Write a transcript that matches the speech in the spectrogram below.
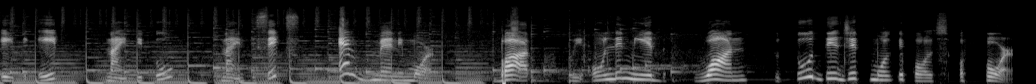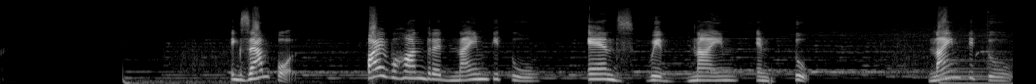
88, 92, 96, and many more. But we only need 1 to 2 digit multiples of 4. Example 592 ends with 9 and 2. 92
